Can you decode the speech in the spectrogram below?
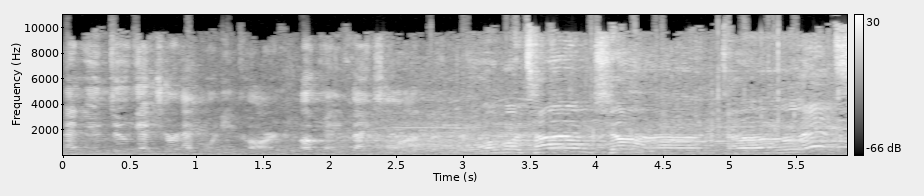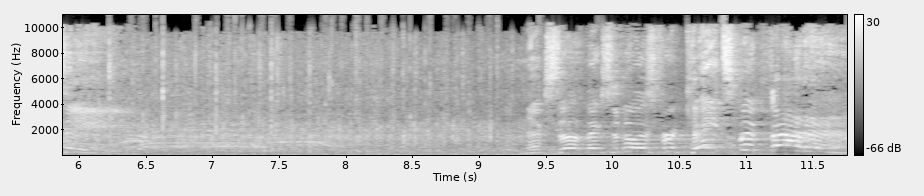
and you do get your equity card. Okay, thanks a lot. One more time, John Delancey. Next up, make some noise for Gates McFadden.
